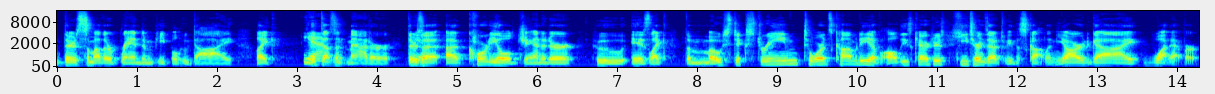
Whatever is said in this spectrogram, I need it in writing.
There's some other random people who die. Like Yeah. it doesn't matter. There's Yeah. a, a corny old janitor who is like the most extreme towards comedy of all these characters. He turns out to be the Scotland Yard guy, whatever.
